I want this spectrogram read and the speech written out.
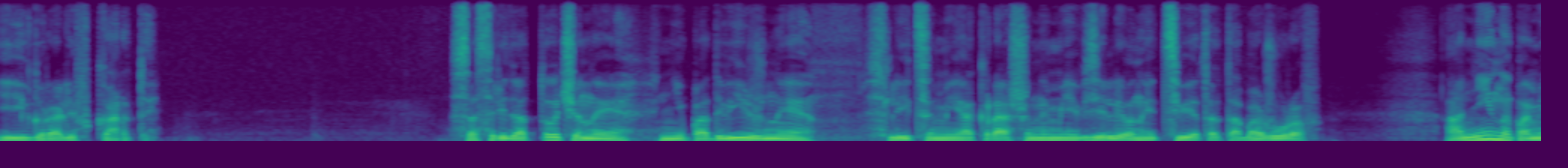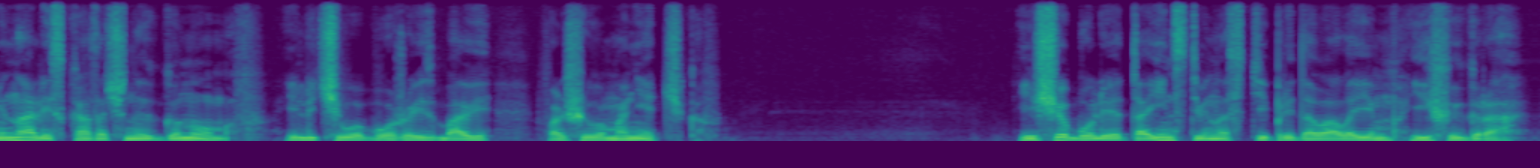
и играли в карты. Сосредоточенные, неподвижные, с лицами окрашенными в зеленый цвет от абажуров, они напоминали сказочных гномов или, чего Боже избави, фальшивомонетчиков. Еще более таинственности придавала им их игра –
